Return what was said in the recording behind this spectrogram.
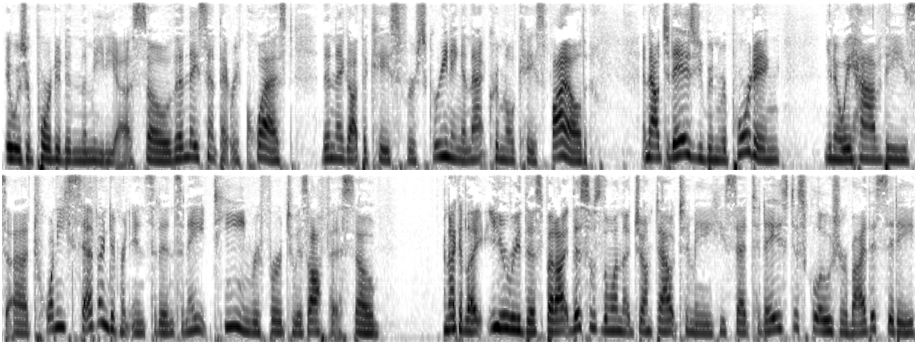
it was reported in the media. So then they sent that request. Then they got the case for screening, and that criminal case filed. And now today, as you've been reporting, you know we have these uh, 27 different incidents and 18 referred to his office. So and I could let you read this, but I, this was the one that jumped out to me. He said, Today's disclosure by the city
